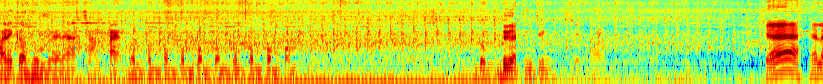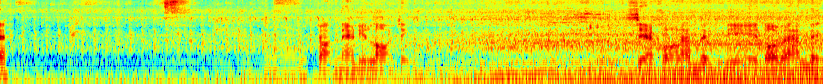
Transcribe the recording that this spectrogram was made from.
เสียงเขานี่ก็หึมเลยนะสามแปดบมบมบมบมบมบมบมบมบมบมดุเดือดจริง ๆ เสียงเขาโอเคให้เลยจอดแนวนี้หล่อจริง เสียของแล้วหนึ่งนี่โดนไปแล้วหนึ่ง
